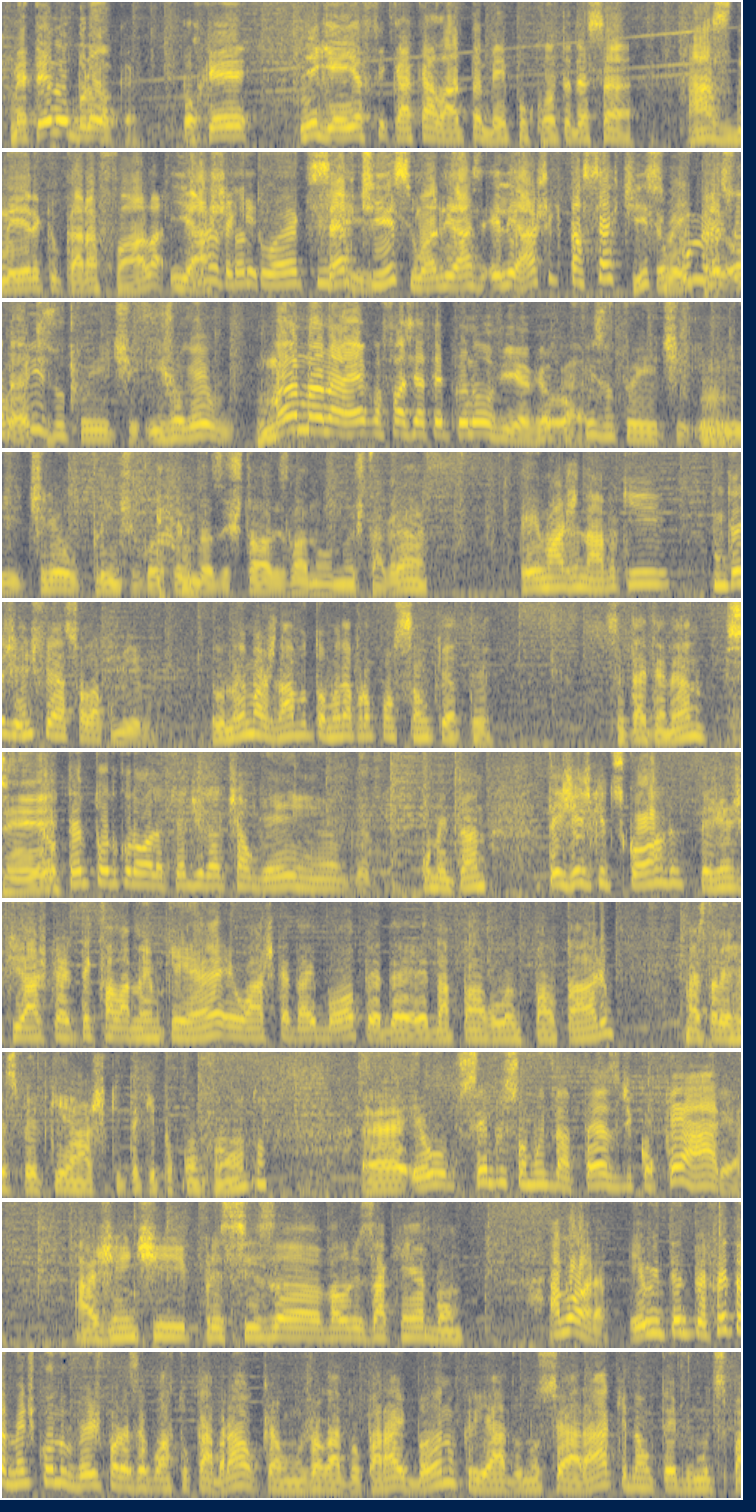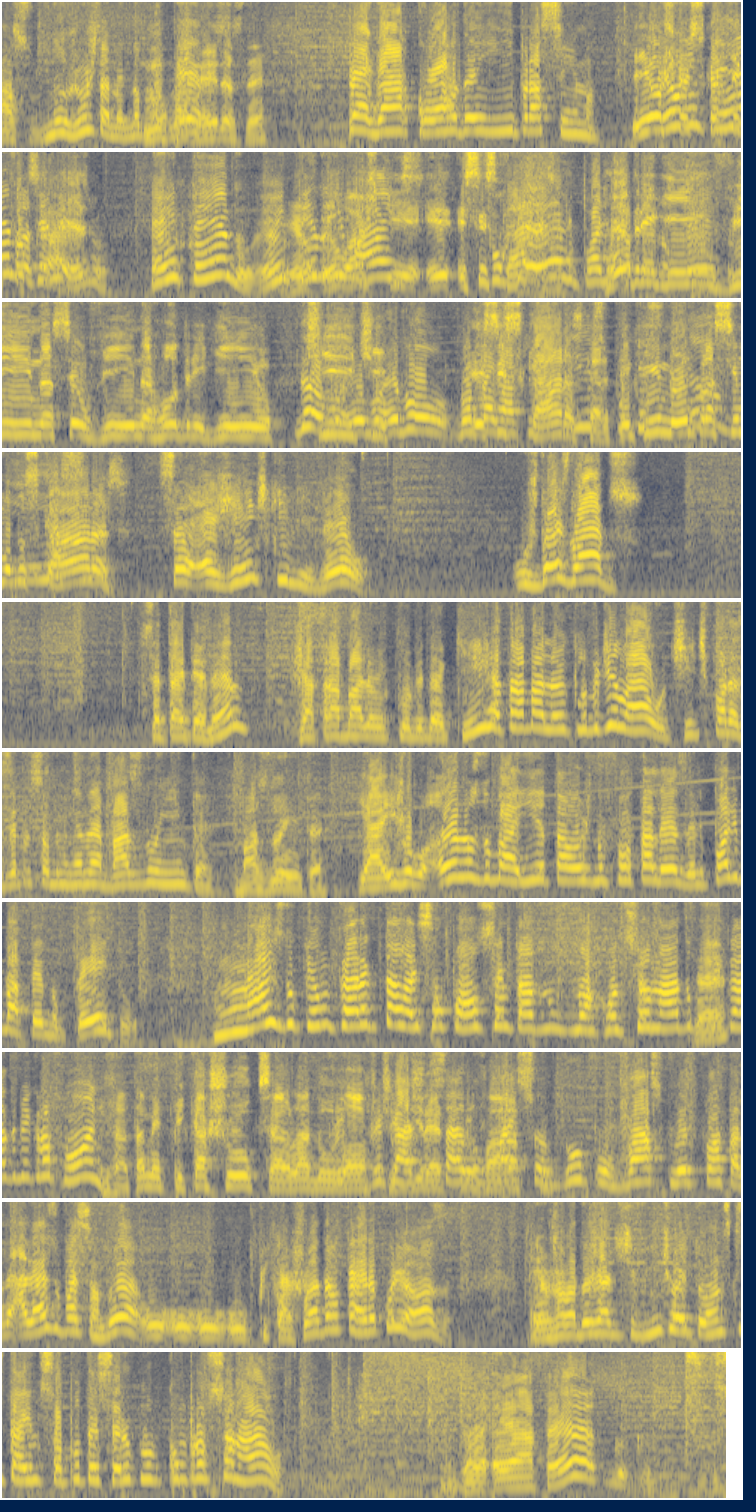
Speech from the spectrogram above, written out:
Metendo bronca, porque ninguém ia ficar calado também por conta dessa asneira que o cara fala e acha que, é que, certíssimo. Aliás, ele acha que tá certíssimo. Eu, é impressionante. Eu fiz o tweet e joguei o. Mama na égua fazia tempo que eu não ouvia, viu? Eu, cara? fiz o tweet hum. e tirei o print e coloquei nos meus stories lá no, no Instagram eu imaginava que muita gente viesse falar comigo. Eu não imaginava o tamanho da proporção que ia ter. Você tá entendendo? Sim. Eu, o tempo todo quando eu olho aqui é direct alguém comentando. Tem gente que discorda, tem gente que acha que tem que falar mesmo quem é. Eu acho que é da Ibope, é da, é da Paulo Pautário, mas também respeito quem acha que que ir pro confronto. É, eu sempre sou muito da tese de qualquer área. A gente precisa valorizar quem é bom. Agora, eu entendo perfeitamente quando vejo, por exemplo, o Arthur Cabral, que é um jogador paraibano, criado no Ceará, que não teve muito espaço no, justamente no, no Palmeiras, Palmeiras né? Pegar a corda e ir pra cima. E eu, eu acho que esse cara tem que fazer cara. mesmo. Eu entendo, eu entendo. Eu, eu acho que esses Porque caras. Ele pode Rodriguinho, Vina, seu Vina, Rodriguinho, não, Tite. Eu, eu vou, vou esses caras, cara, tem que ir mesmo pra cima dos caras. Assim, é gente que viveu os dois lados. Você tá entendendo? Já trabalhou em clube daqui, já trabalhou em clube de lá. O Tite, por exemplo, se eu não me engano, é base do Inter. Base do Inter. E aí jogou anos do Bahia, tá hoje no Fortaleza. Ele pode bater no peito mais do que um cara que tá lá em São Paulo sentado no, no ar-condicionado é. ligado do microfone. Exatamente, Pikachu, que saiu lá do P norte Pikachu direto saiu pro Vasco. Paysandu pro Vasco veio pro Fortaleza. Aliás, o Paysandu, o, o, o, o Pikachu é uma carreira curiosa. É um jogador já de 28 anos que tá indo só pro terceiro clube como profissional. Então, é até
